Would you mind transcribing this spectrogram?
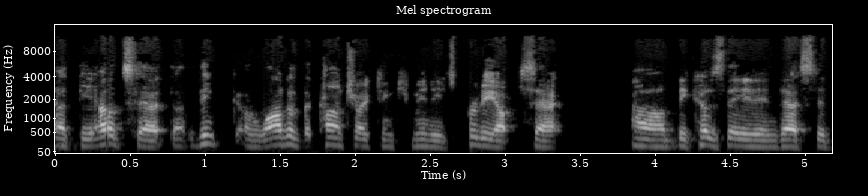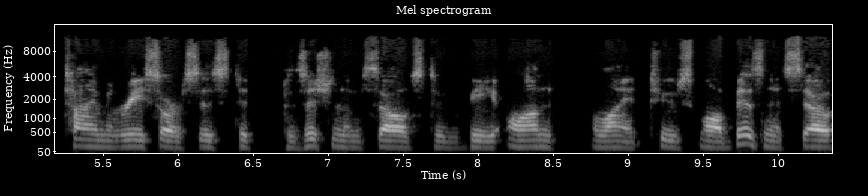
at the outset, I think a lot of the contracting community is pretty upset uh, because they invested time and resources to position themselves to be on Alliant 2 small business. So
